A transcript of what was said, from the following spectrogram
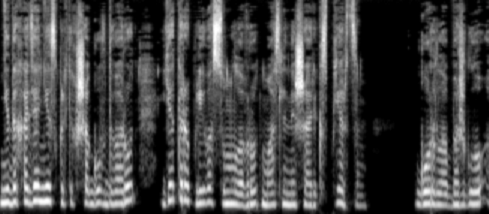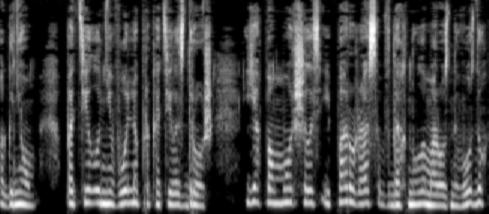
Не доходя нескольких шагов до ворот, я торопливо сунула в рот масляный шарик с перцем. Горло обожгло огнем, по телу невольно прокатилась дрожь. Я поморщилась и пару раз вдохнула морозный воздух,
